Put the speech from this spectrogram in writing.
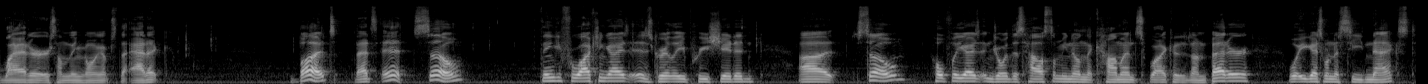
ladder or something going up to the attic. But that's it. So, thank you for watching, guys. It is greatly appreciated. Uh, so, hopefully you guys enjoyed this house. Let me know in the comments what I could have done better, what you guys want to see next.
